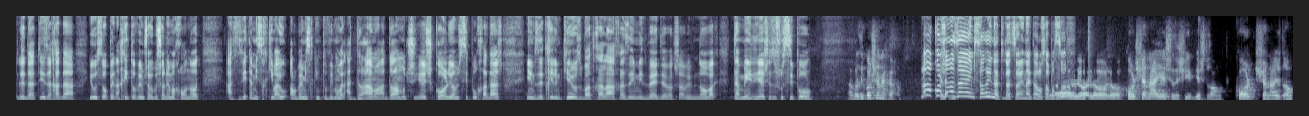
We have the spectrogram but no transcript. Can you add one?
לדעתי זה אחד ה-US Open הכי טובים שהיו בשנים האחרונות. עזבי את המשחקים, היו הרבה משחקים טובים, אבל הדרמה, הדרמות שיש, כל יום סיפור חדש, אם זה התחיל עם קיריוס בהתחלה, אחרי זה עם מדוודיה ועכשיו עם נובק, תמיד יש איזשהו סיפור. אבל זה כל שנה ככה. לא, כל שנה זה היה עם סרינה, אתה יודע, סרינה הייתה עושה בסוף. לא, לא, לא, לא. כל שנה יש איזושהי, יש דרמות. כל שנה יש דרמות.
